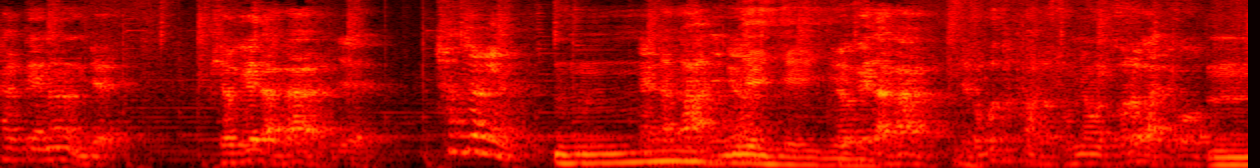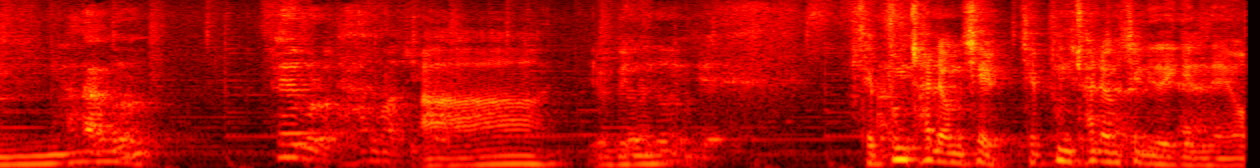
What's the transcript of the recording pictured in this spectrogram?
할 때는 이제 벽에다가 이제 천정에다가 음. 아니면 예, 예, 예. 벽에다가 이제 로봇팔로 조명을 걸어가지고 음. 바닥은 테이블로 다 활용할 수 있고 아, 여기는 여기도 이제 제품 촬영실, 제품 촬영실이 되겠네요.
